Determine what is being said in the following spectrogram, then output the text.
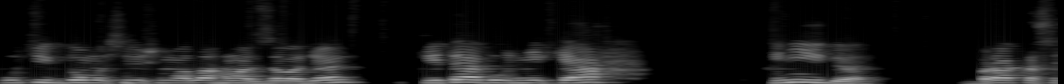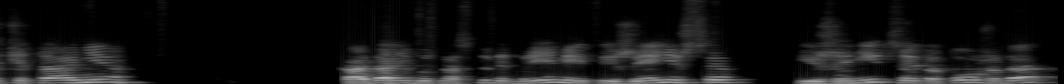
пути к дому Всевышнему Аллаху Аззаваджаль. Китабу никах, книга бракосочетания. Когда-нибудь наступит время, и ты женишься, и жениться это тоже да,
